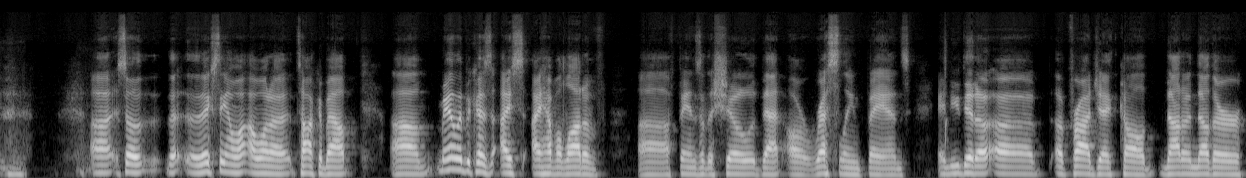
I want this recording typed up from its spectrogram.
Uh, so the, the next thing I, I want to talk about, um, mainly because I, I have a lot of uh, fans of the show that are wrestling fans, and you did a, a, a project called Not Another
